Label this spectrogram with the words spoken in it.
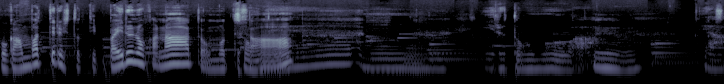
こう頑張ってる人っていっぱいいるのかなと思ってさ。ね、うん、いると思うわ。うん。いや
